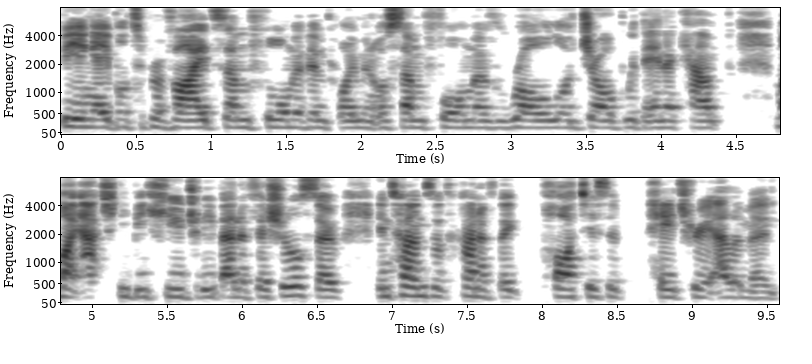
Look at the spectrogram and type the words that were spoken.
being able to provide some form of employment or some form of role or job within a camp might actually be hugely beneficial. So in terms of kind of the participatory element,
